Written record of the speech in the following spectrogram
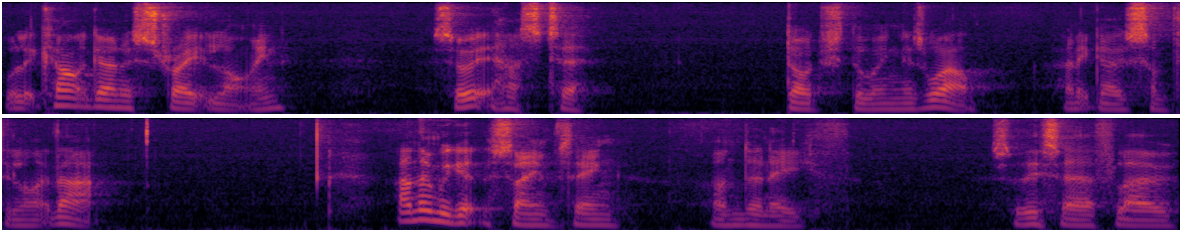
well it can't go in a straight line, so it has to dodge the wing as well, and it goes something like that. And then we get the same thing underneath. So this airflow,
